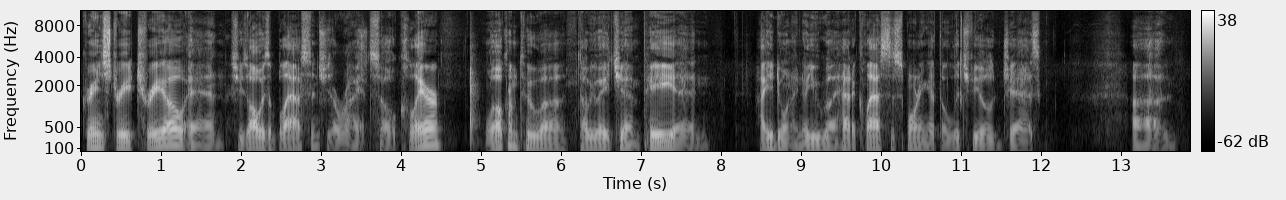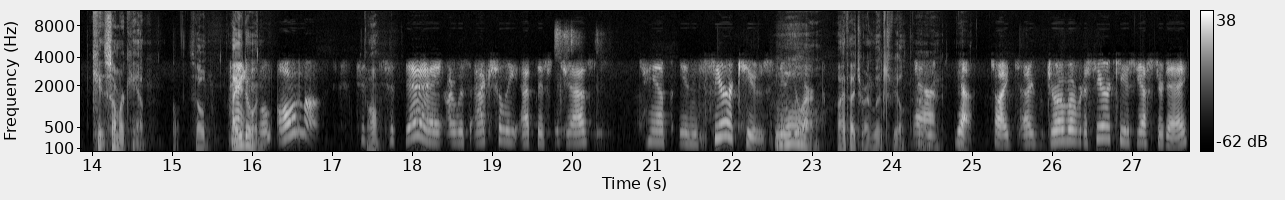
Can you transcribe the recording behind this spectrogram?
Green Street Trio, and she's always a blast, and she's a riot. So, Claire, welcome to uh, WHMP, and how you doing? I know you uh, had a class this morning at the Litchfield Jazz uh, summer camp. So how you doing? Well, almost. T- Oh. Today, I was actually at this jazz camp in Syracuse, New Oh, York. I thought you were in Litchfield. And yeah, so I, I drove over to Syracuse yesterday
